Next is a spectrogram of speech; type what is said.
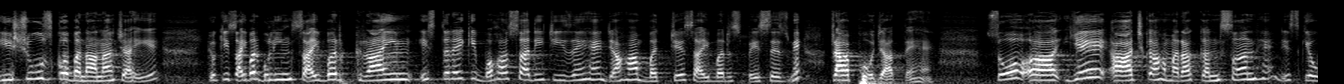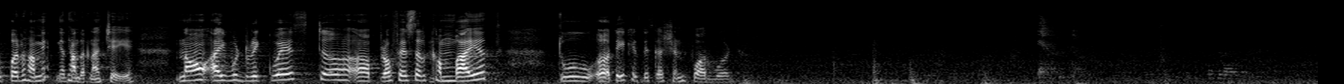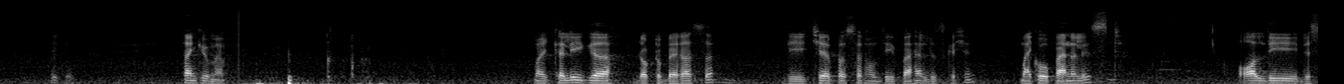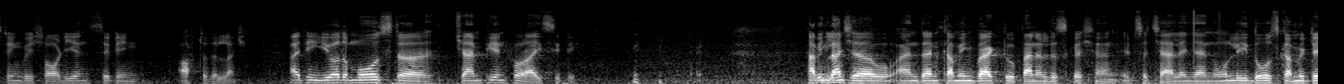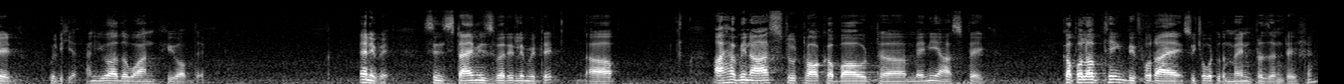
इश्यूज़ को बनाना चाहिए क्योंकि साइबर बुलिंग साइबर क्राइम इस तरह की बहुत सारी चीज़ें हैं जहाँ बच्चे साइबर स्पेसेस में ट्रैप हो जाते हैं। सो so, uh, ये आज का हमारा कंसर्न है जिसके ऊपर हमें ध्यान रखना चाहिए। Now I would request professor Khambayat to uh, take his discussion forward. Thank you, ma'am. My colleague, uh, Dr. Behera sir, the chairperson of the panel discussion, my co-panelist, all the distinguished audience sitting after the lunch. I think you are the most uh, champion for ICT. Having lunch uh, and then coming back to panel discussion, it's a challenge and only those committed will be here. And you are the one few of them. Anyway, since time is very limited, uh, I have been asked to talk about uh, many aspects. Couple of things before I switch over to the main presentation.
